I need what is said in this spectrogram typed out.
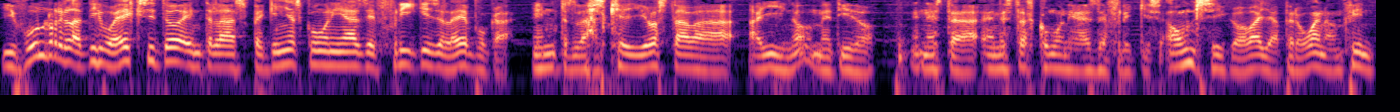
y fue un relativo éxito entre las pequeñas comunidades de frikis de la época, entre las que yo estaba allí, ¿no? Metido en, esta, en estas comunidades de frikis. Aún sigo, vaya, pero bueno, en fin.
